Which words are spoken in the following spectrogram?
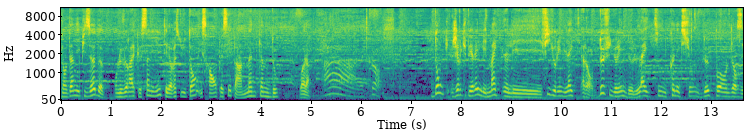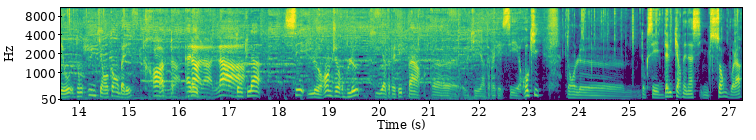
dans le dernier épisode, on le verra que 5 minutes et le reste du temps, il sera remplacé par un mannequin de dos. Voilà. Ah, d'accord. Donc j'ai récupéré les, les, figurines light, alors deux figurines de Lighting Connection de Power Rangers Zeo, dont une qui est encore emballée. Oh là, là, là, Donc là, c'est le Ranger bleu qui est interprété par, euh, qui est interprété, c'est Rocky dans le, donc c'est David Cardenas, il me semble, voilà,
